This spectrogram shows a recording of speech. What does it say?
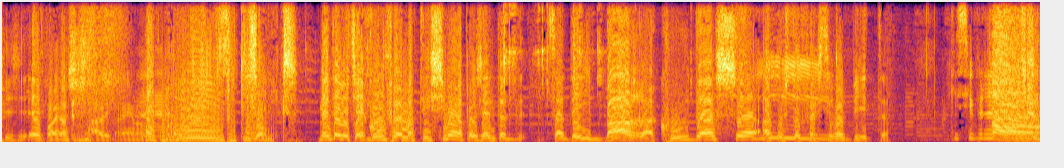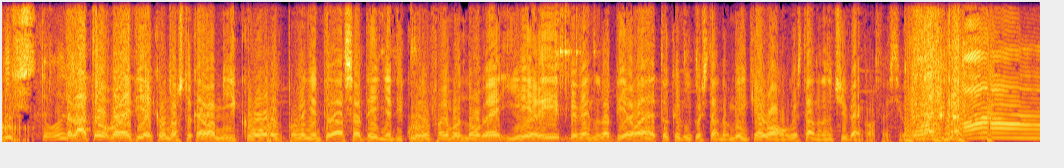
Sì, sì, E poi non si sa, vedremo. Poi Photogenics. Mentre invece è confermatissima la presenza dei Barracudas a questo Festival Beat. Che si pronuncia Oh. gustoso. Tra l'altro vorrei dire che un nostro caro amico proveniente dalla Sardegna, di cui non faremo il nome, ieri bevendo una birra mi ha detto che lui quest'anno, minchia uomo, quest'anno non ci vengo al festival. No.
